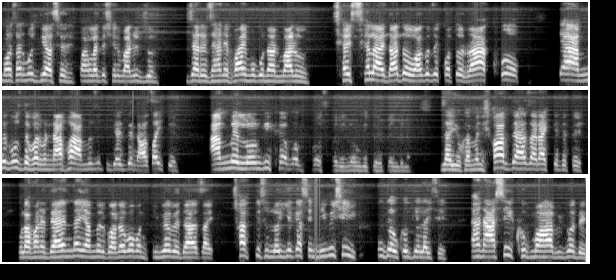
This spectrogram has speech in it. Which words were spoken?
মজার মধ্যে আছে বাংলাদেশের মানুষজন, যারা যেখানে পায় মগুনার মানুষ, সেই ছেলায় দাদু আগে কত রাগ ক্ষোভ আমি বুঝতে পারবেন না ভা আমি যদি দেখতে না চাইতেন। আমি লঙ্গি সরি লঙ্গি তো হতেন না। যাই হোক মানে সব দেখা যায় রাখতে দিতে। পোলাপানে দেখেন নাই আমের গণভবন কীভাবে দেখা যায়? সবকিছু লইয়ে গেছে নিমিশেই উদাও করে লাইছে। এখন আসি খুব মহা বিপদে।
